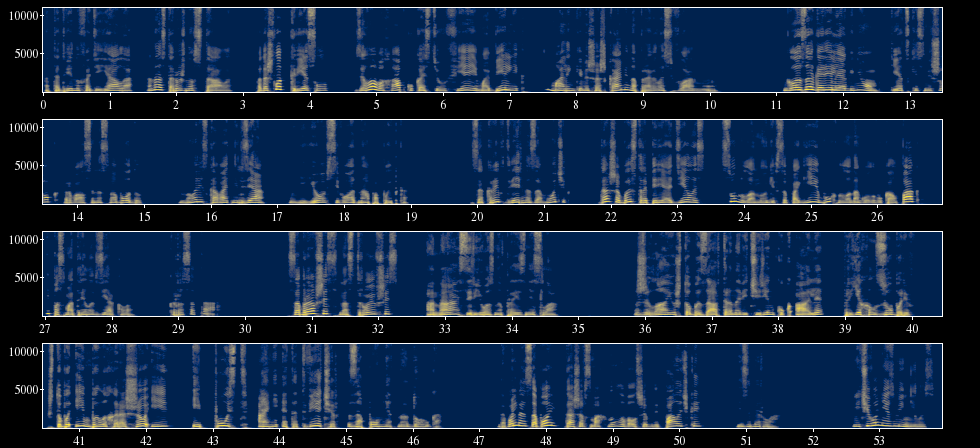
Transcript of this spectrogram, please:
Отодвинув одеяло, она осторожно встала, подошла к креслу, взяла в охапку костюм феи, мобильник и маленькими шажками направилась в ванную. Глаза горели огнем, детский смешок рвался на свободу. Но рисковать нельзя, у нее всего одна попытка. Закрыв дверь на замочек, Даша быстро переоделась, сунула ноги в сапоги, бухнула на голову колпак и посмотрела в зеркало. Красота! Собравшись, настроившись, она серьезно произнесла. «Желаю, чтобы завтра на вечеринку к Але приехал Зубарев, чтобы им было хорошо и... и пусть они этот вечер запомнят надолго». Довольная собой, Даша взмахнула волшебной палочкой и замерла. Ничего не изменилось.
